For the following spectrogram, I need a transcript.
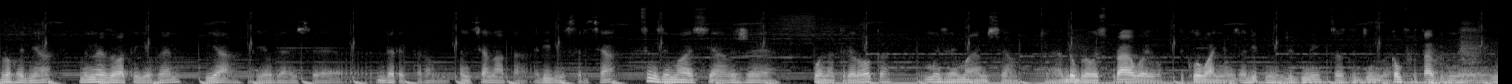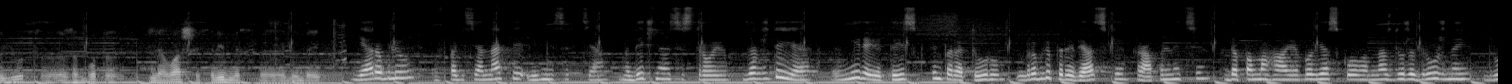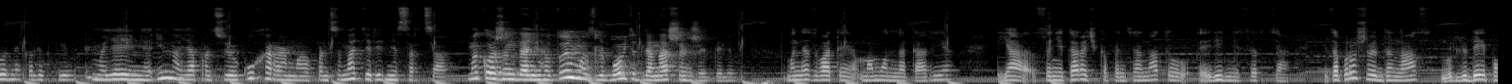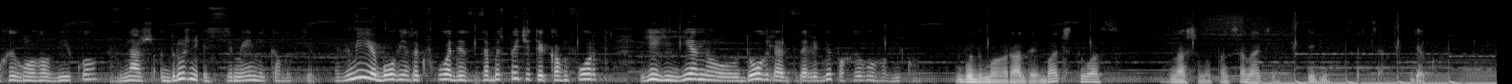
Доброго дня, мене звати Євген. Я являюся директором пансіоната Рідні серця. Цим займаюся вже понад три роки. Ми займаємося е, доброю справою, піклуванням за літніми людьми, создадимо комфортабельний уют, е, заботу для ваших рідних е, людей. Я роблю в пансіонаті рідні серця медичною сестрою. Завжди я міряю тиск, температуру, роблю перев'язки, крапельниці, допомагаю обов'язково. У нас дуже дружний, дружний колектив. Моє ім'я Інна, я працюю кухарем в пансіонаті Рідні серця. Ми кожен день готуємо з любов'ю для наших жителів. Мене звати Мамон Наталія, я санітарочка пансіонату Рідні серця. І запрошую до нас людей похилого віку в наш дружній сімейний колектив. В мій обов'язок входить забезпечити комфорт, гігієну, догляд за людьми похилого віку. Будемо раді бачити вас в нашому пансіонаті Рідні серця. Дякую.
